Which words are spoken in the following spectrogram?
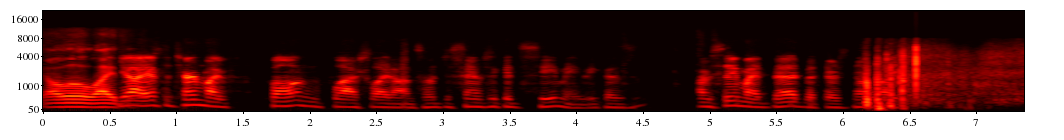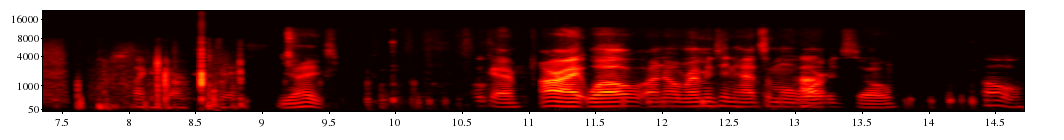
Got a little light. Yeah, I have to turn my phone flashlight on so just Samson could see me because I'm sitting in my bed, but there's no light. It's just like a dark space. Yikes. Okay. All right. Well, I know Remington had some awards, so Oh,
